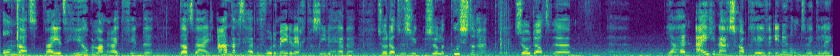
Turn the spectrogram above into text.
Omdat wij het heel belangrijk vinden dat wij aandacht hebben voor de medewerkers die we hebben, zodat we ze zullen koesteren, zodat we ja, hen eigenaarschap geven in hun ontwikkeling.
